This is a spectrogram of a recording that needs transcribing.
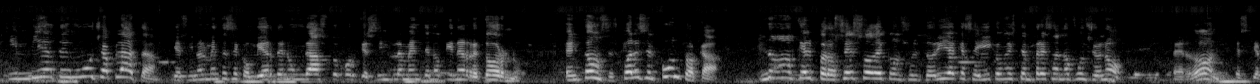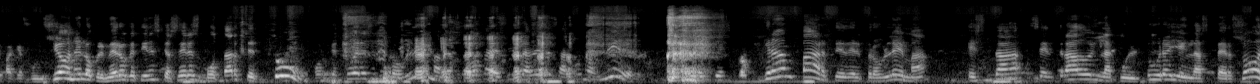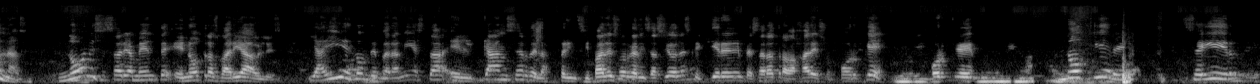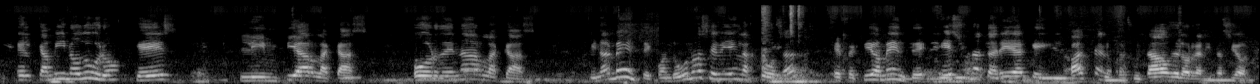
Invierten mucha plata que finalmente se convierte en un gasto porque simplemente no tiene retorno. Entonces, ¿cuál es el punto acá? No, que el proceso de consultoría que seguí con esta empresa no funcionó. Perdón, es que para que funcione, lo primero que tienes que hacer es votarte tú, porque tú eres el problema, me van a decir a veces algunos líderes. gran parte del problema está centrado en la cultura y en las personas, no necesariamente en otras variables. Y ahí es donde para mí está el cáncer de las principales organizaciones que quieren empezar a trabajar eso. ¿Por qué? Porque no quieren seguir el camino duro que es limpiar la casa, ordenar la casa. Finalmente, cuando uno hace bien las cosas, efectivamente es una tarea que impacta en los resultados de la organización.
